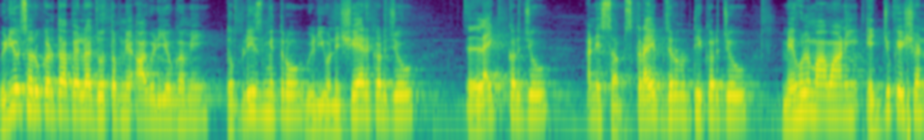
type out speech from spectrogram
વીડિયો શરૂ કરતા પહેલાં જો તમને આ વીડિયો ગમે, તો પ્લીઝ મિત્રો વિડીયોને શેર કરજો, લાઈક કરજો અને સબસ્ક્રાઇબ જરૂરથી કરજો. Mehul Mavani education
